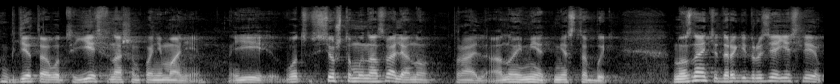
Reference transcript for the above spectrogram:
где-то вот есть в нашем понимании. И вот все, что мы назвали, оно правильно, оно имеет место быть. Но знаете, дорогие друзья, если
